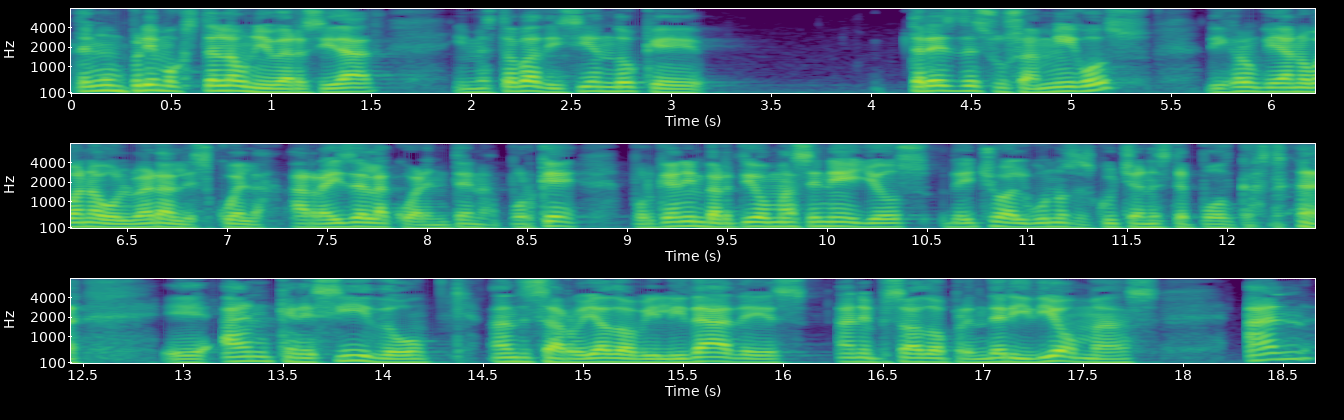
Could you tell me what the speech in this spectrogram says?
Tengo un primo que está en la universidad y me estaba diciendo que tres de sus amigos dijeron que ya no van a volver a la escuela a raíz de la cuarentena. ¿Por qué? Porque han invertido más en ellos. De hecho, algunos escuchan este podcast. Eh, han crecido, han desarrollado habilidades, han empezado a aprender idiomas, han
